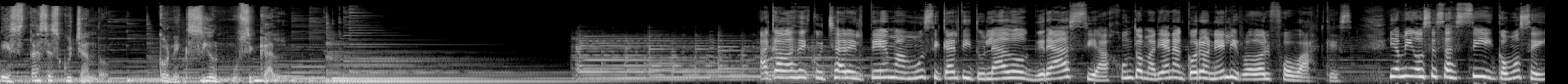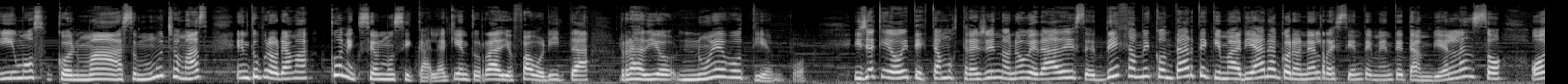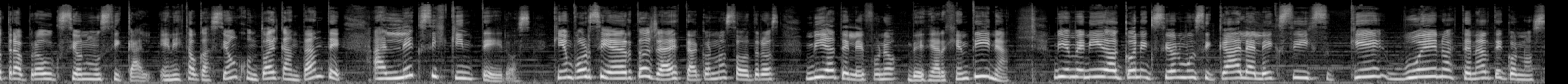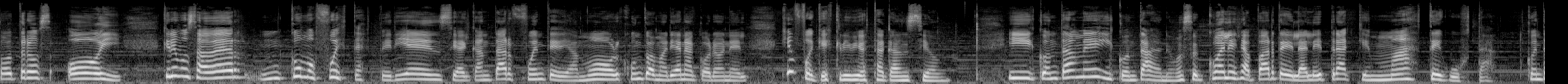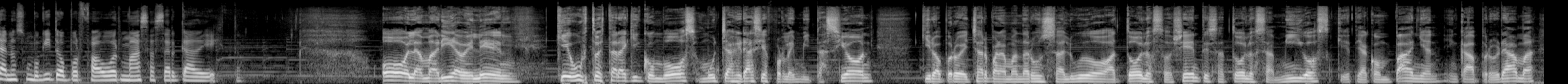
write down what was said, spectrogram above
Estás escuchando Conexión Musical. Acabas de escuchar el tema musical titulado Gracia junto a Mariana Coronel y Rodolfo Vázquez. Y amigos, es así como seguimos con más, mucho más en tu programa Conexión Musical, aquí en tu radio favorita, Radio Nuevo Tiempo. Y ya que hoy te estamos trayendo novedades, déjame contarte que Mariana Coronel recientemente también lanzó otra producción musical, en esta ocasión junto al cantante Alexis Quinteros, quien por cierto ya está con nosotros vía teléfono desde Argentina. Bienvenido a Conexión Musical, Alexis. Qué bueno es tenerte con nosotros hoy. Queremos saber mm, cómo fue esta experiencia al cantar Fuente de Amor junto a Mariana Coronel. ¿Quién fue que escribió esta canción? Y contame y contanos, ¿cuál es la parte de la letra que más te gusta? Cuéntanos un poquito, por favor, más acerca de esto. Hola María Belén, qué gusto estar aquí con vos, muchas gracias por la invitación. Quiero aprovechar para mandar un saludo a todos los oyentes, a todos los amigos que te acompañan en cada programa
